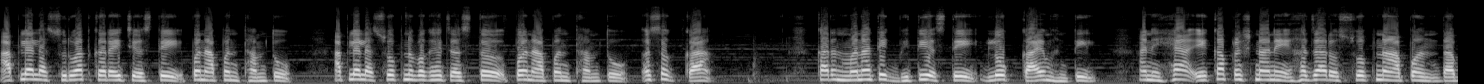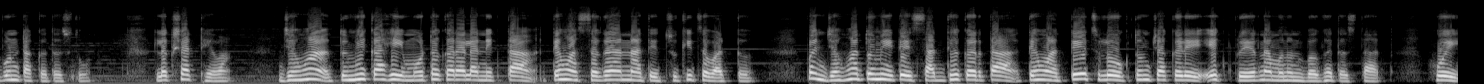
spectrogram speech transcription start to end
आपल्याला सुरुवात करायची असते पण आपण थांबतो. आपल्याला स्वप्न बघायचं असतं पण आपण थांबतो. असं का? कारण मनात एक भीती असते लोक काय म्हणतील? आणि ह्या एका प्रश्नाने हजारो स्वप्न आपण दाबून टाकत असतो. लक्षात ठेवा जेव्हा तुम्ही काही मोठं करायला निघता तेव्हा सगळ्यांना ते चुकीचं वाटतं. पण जेव्हा तुम्ही ते साध्य करता तेव्हा तेच लोक तुमच्याकडे एक प्रेरणा म्हणून बघत असतात. होय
